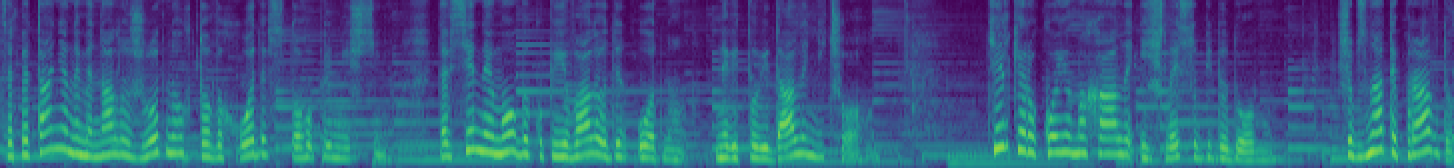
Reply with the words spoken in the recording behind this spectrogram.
Це питання не минало жодного, хто виходив з того приміщення. Та всі немов би копіювали один одного, не відповідали нічого. Тільки рукою махали і йшли собі додому. Щоб знати правду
